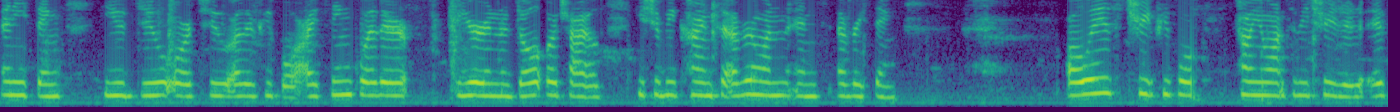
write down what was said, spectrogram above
anything you do or to other people. I think whether you're an adult or child, you should be kind to everyone and everything. Always treat people how you want to be treated. If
